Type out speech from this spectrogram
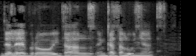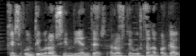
del Ebro y tal, en Cataluña, que es un tiburón sin dientes. Ahora lo estoy buscando porque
